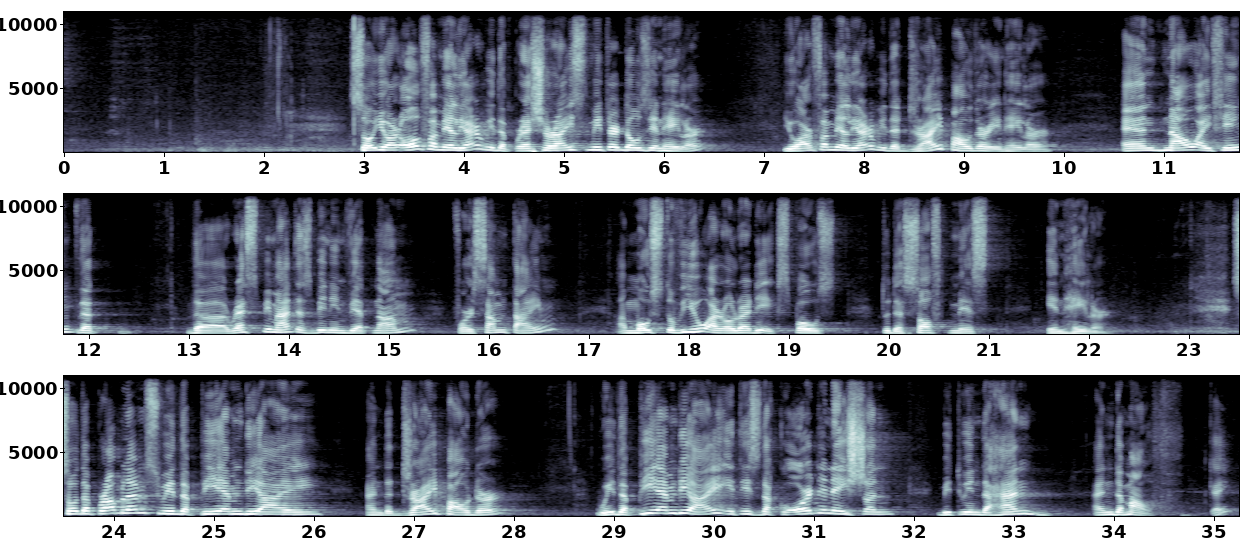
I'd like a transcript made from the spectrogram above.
So you are all familiar with the pressurized meter dose inhaler. You are familiar with the dry powder inhaler. And now I think that the Respimat has been in Vietnam for some time. Most of you are already exposed to the soft mist inhaler. So, the problems with the PMDI and the dry powder, with the PMDI, it is the coordination between the hand and the mouth. Okay?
